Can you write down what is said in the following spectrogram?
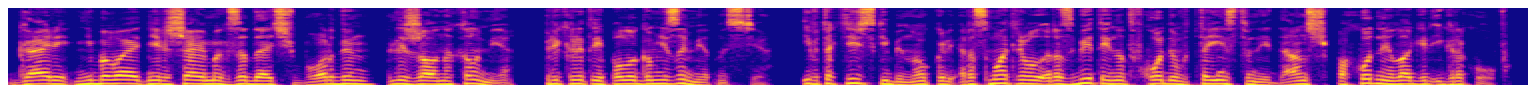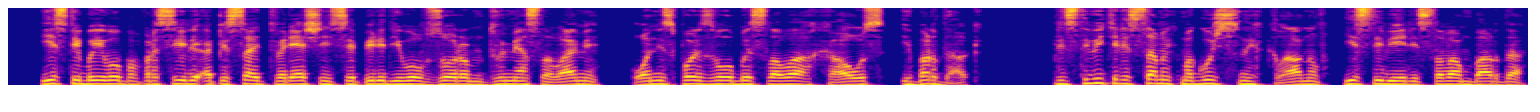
Гарри, не бывает нерешаемых задач, Борден лежал на холме, прикрытый пологом незаметности, и в тактический бинокль рассматривал разбитый над входом в таинственный данж походный лагерь игроков. Если бы его попросили описать творящийся перед его взором двумя словами, он использовал бы слова «хаос» и «бардак». Представители самых могущественных кланов, если верить словам Барда,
